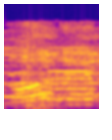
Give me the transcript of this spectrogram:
Follow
